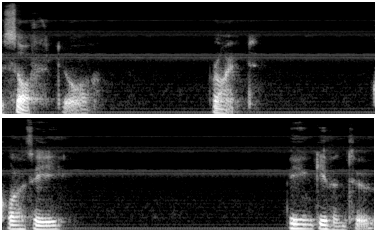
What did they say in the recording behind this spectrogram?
Soft or bright quality being given to,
